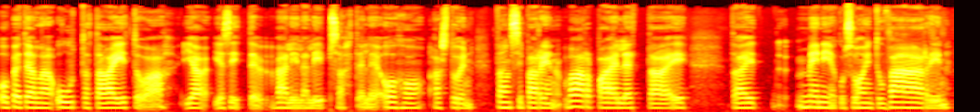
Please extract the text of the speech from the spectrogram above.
opetellaan uutta taitoa ja, ja sitten välillä lipsahtelee, oho, astuin tanssiparin varpaille tai tai meni joku sointu väärin.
